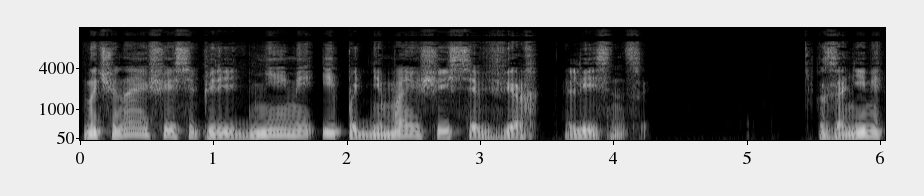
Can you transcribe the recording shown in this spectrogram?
начинающейся перед ними и поднимающейся вверх лестницы. За ними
